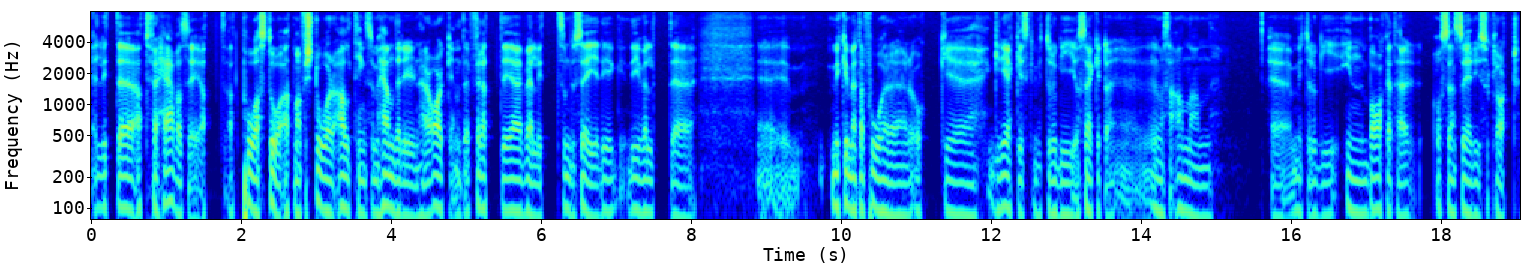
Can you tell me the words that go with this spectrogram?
lite att förhäva sig att, att påstå att man förstår allting som händer i den här arken. För att det är väldigt, som du säger, det är, det är väldigt eh, eh, mycket metaforer och eh, grekisk mytologi och säkert eh, en massa annan eh, mytologi inbakat här. Och sen så är det ju såklart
